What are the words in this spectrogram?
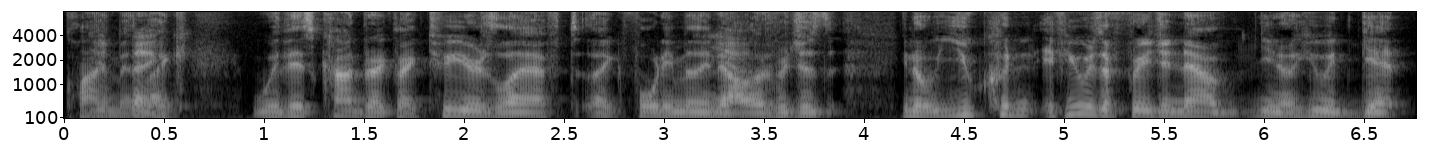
climate. Like with his contract, like two years left, like forty million dollars, which is you know you couldn't if he was a free agent now, you know he would get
